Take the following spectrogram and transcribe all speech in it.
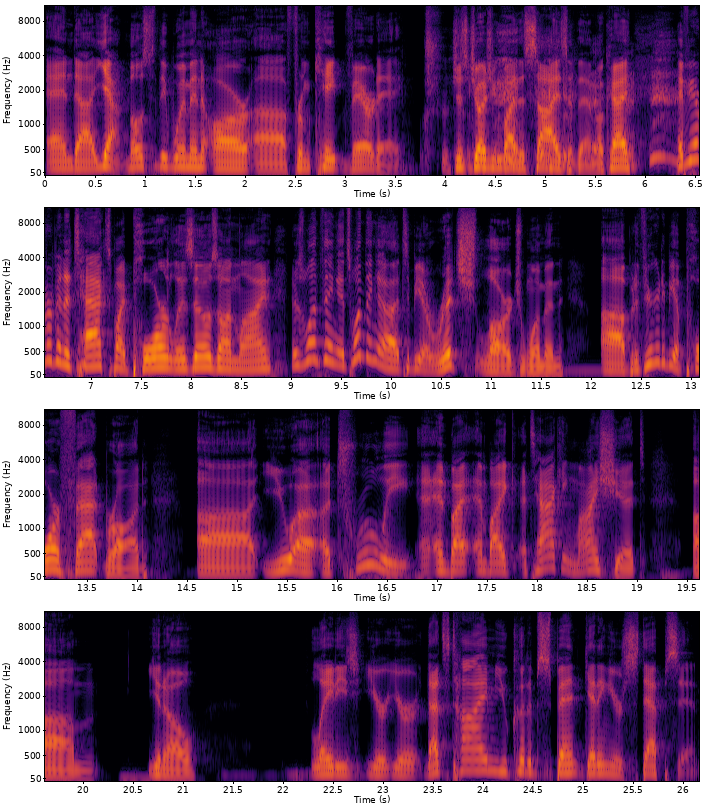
and uh, yeah, most of the women are uh, from Cape Verde. Just judging by the size of them, okay. Have you ever been attacked by poor Lizzos online? There's one thing. It's one thing uh, to be a rich, large woman, uh, but if you're going to be a poor, fat broad, uh, you uh, uh, truly and by and by attacking my shit, um, you know, ladies, you're you're that's time you could have spent getting your steps in.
